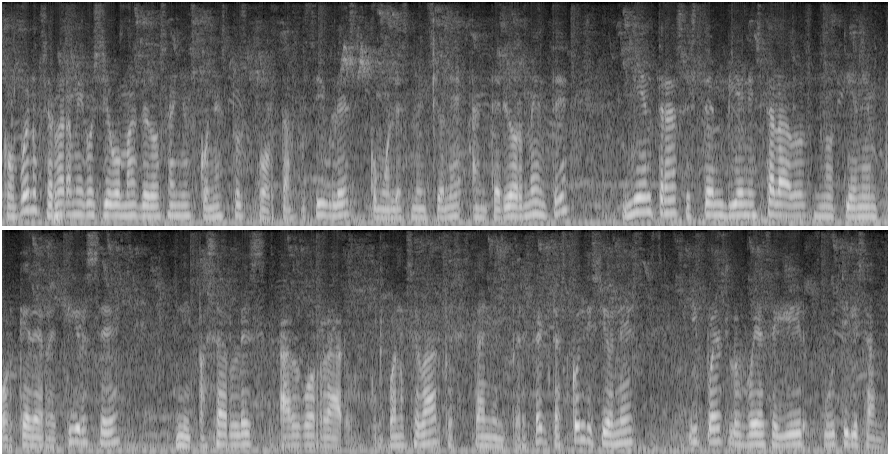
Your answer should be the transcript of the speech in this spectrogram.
Como pueden observar amigos, llevo más de dos años con estos portafusibles, como les mencioné anteriormente, Mientras estén bien instalados no tienen por qué derretirse ni pasarles algo raro. Como pueden observar pues están en perfectas condiciones y pues los voy a seguir utilizando.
